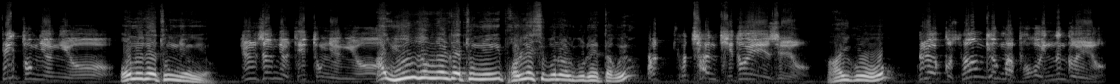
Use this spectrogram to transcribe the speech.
대통령이요 어느 대통령이요? 윤석열 대통령이요 아, 윤석열 대통령이 벌레 씹은 얼굴을 했다고요? 조- 조찬 기도회에서요. 아이고. 그래갖고 성경만 보고 있는 거예요.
